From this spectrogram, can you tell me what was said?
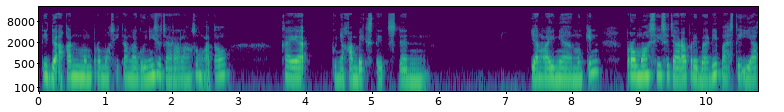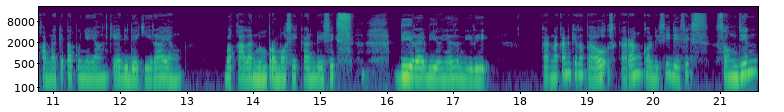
tidak akan mempromosikan lagu ini secara langsung atau kayak punya comeback stage dan yang lainnya. Mungkin promosi secara pribadi pasti iya karena kita punya yang kayak di Dekira yang bakalan mempromosikan Day6 di radionya sendiri karena kan kita tahu sekarang kondisi Day6 Songjin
